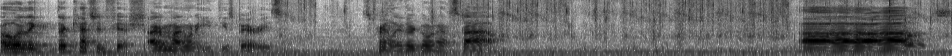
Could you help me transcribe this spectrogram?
Oh, they, they're catching fish. I might want to eat these berries. 'Cause apparently they're going out of style. Ah, Close.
